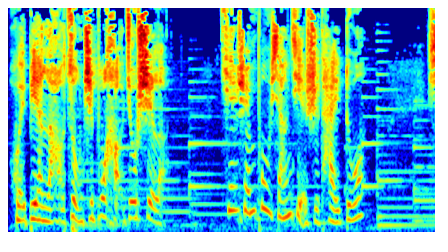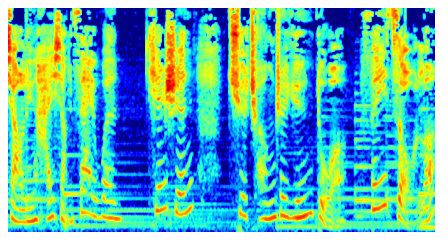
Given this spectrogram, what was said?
会变老。总之不好就是了。天神不想解释太多。小林还想再问。天神却乘着云朵飞走了。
